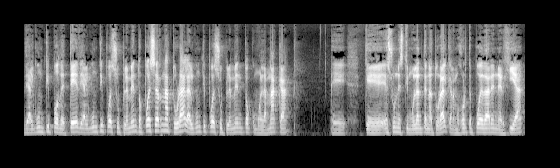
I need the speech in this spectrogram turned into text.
de algún tipo de té, de algún tipo de suplemento, puede ser natural, algún tipo de suplemento como la maca, eh, que es un estimulante natural que a lo mejor te puede dar energía.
